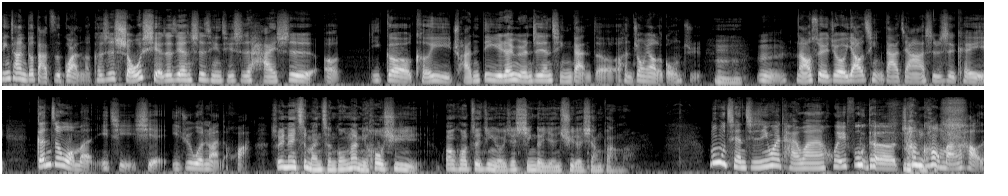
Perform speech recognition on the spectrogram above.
平常你都打字惯了，可是手写这件事情其实还是呃一个可以传递人与人之间情感的很重要的工具。嗯嗯，嗯，然后所以就邀请大家，是不是可以跟着我们一起写一句温暖的话？所以那一次蛮成功。那你后续包括最近有一些新的延续的想法吗？目前其实因为台湾恢复的状况蛮好的，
